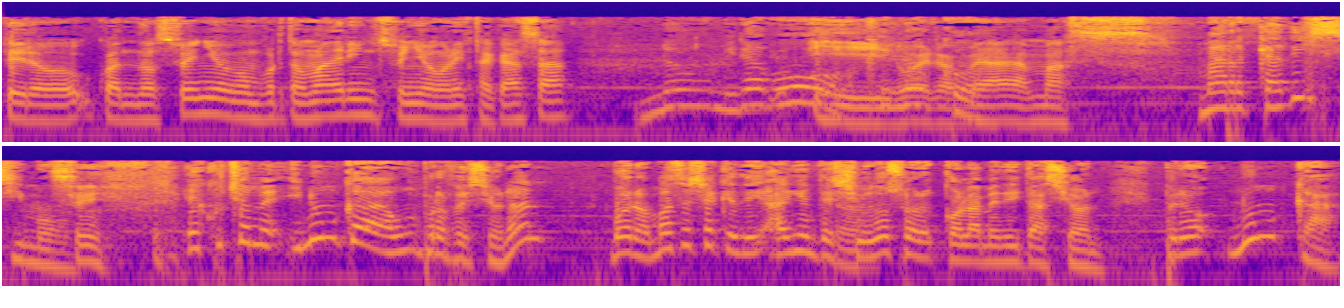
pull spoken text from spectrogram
Pero cuando sueño con Puerto Madryn, sueño con esta casa No, mirá vos, y qué bueno, loco. me da más... Marcadísimo. Sí. Escúchame, ¿y nunca un profesional? Bueno, más allá que alguien te ayudó sobre- con la meditación, pero nunca,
